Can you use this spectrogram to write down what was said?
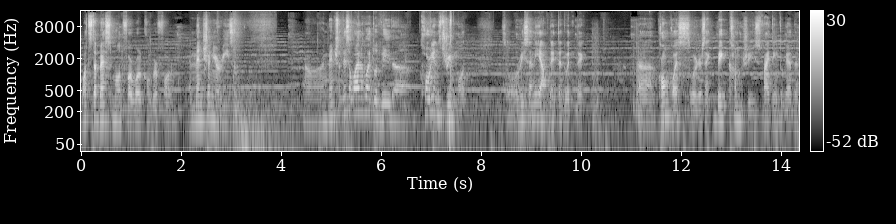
What's the best mode for World Conquer 4? And mention your reason. Uh, I mentioned this a while ago, it would be the Korean's Dream mod. So recently updated with the, the conquests where there's like big countries fighting together.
